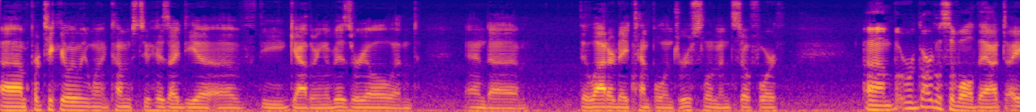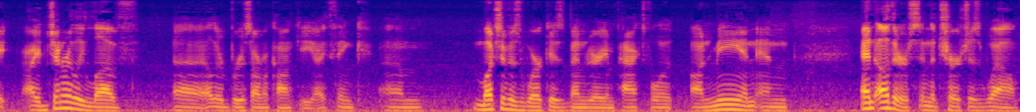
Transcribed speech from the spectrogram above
um, particularly when it comes to his idea of the gathering of Israel and, and uh, the Latter-day Temple in Jerusalem and so forth. Um, but regardless of all that, I, I generally love uh, Elder Bruce R. McConkie. I think um, much of his work has been very impactful on me and, and, and others in the church as well.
